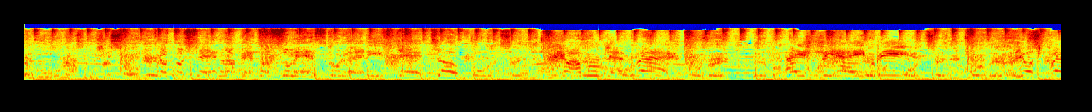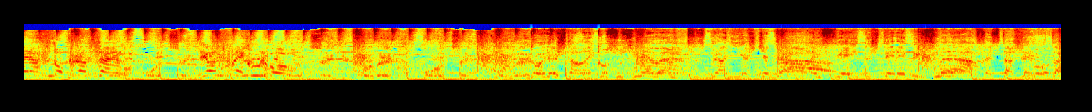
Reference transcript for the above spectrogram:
ten Bůh nás může soudit Protože jedna pět osm je skurvený vtip. Joke. Policejní kurvy HVGP ACAB JP na 100% JP kurvo. Dojdeš daleko s usměvem, Se zbraní ještě dál. ACAB 4 písmena Cesta života.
